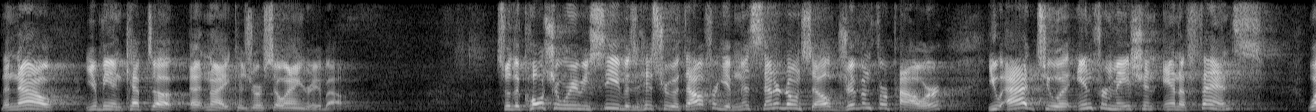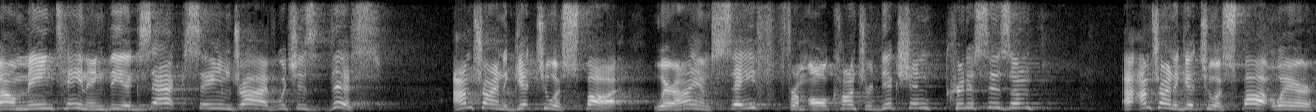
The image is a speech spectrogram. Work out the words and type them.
that now you're being kept up at night because you're so angry about. So, the culture we receive is a history without forgiveness, centered on self, driven for power. You add to it information and offense while maintaining the exact same drive, which is this I'm trying to get to a spot where I am safe from all contradiction, criticism. I, am trying to get to a spot where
